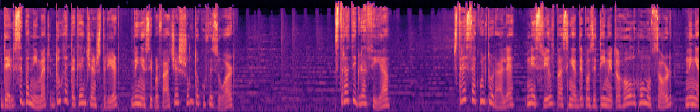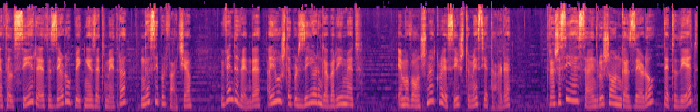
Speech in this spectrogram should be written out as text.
del se banimet duhet të kenë qenë shtrirë mbi një sipërfaqe shumë të kufizuar. Stratigrafia Shtresa kulturale nis fill pas një depozitimi të hollë humusor në një thellësi rreth 0.20 metra nga sipërfaqja. Vende-vende, ajo është e përzier nga varrimet e mëvonshme kryesisht mesjetare. Trashësia e saj ndryshon nga 0, 80,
